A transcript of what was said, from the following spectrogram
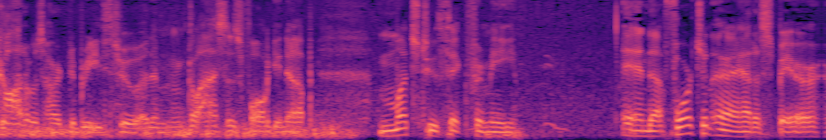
God, it was hard to breathe through it. And glasses fogging up, much too thick for me. And uh, fortunately, I had a spare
